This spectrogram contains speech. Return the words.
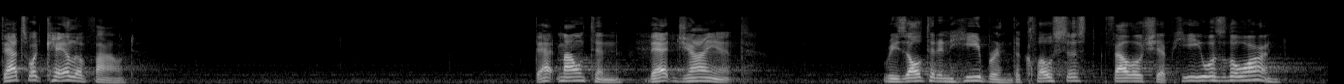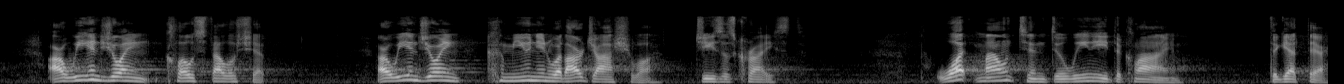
That's what Caleb found. That mountain, that giant, resulted in Hebron, the closest fellowship. He was the one. Are we enjoying close fellowship? Are we enjoying communion with our Joshua, Jesus Christ? What mountain do we need to climb to get there?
